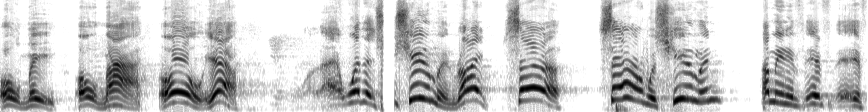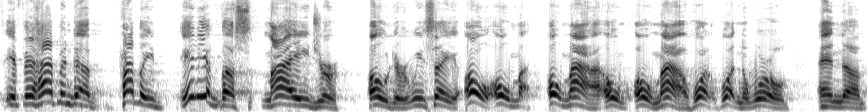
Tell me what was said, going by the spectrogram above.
Oh, me. Oh, my. Oh, yeah. Is, she's human, right? Sarah. Sarah was human. I mean, if, if, if, if it happened to probably any of us my age or older, we'd say, oh, oh, my, oh, my, oh, oh, my, what, what in the world? And um,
